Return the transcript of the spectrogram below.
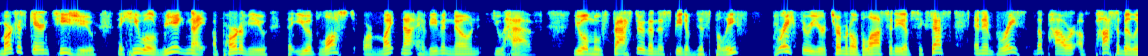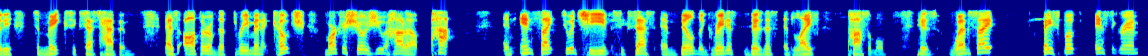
Marcus guarantees you that he will reignite a part of you that you have lost or might not have even known you have. You will move faster than the speed of disbelief, break through your terminal velocity of success, and embrace the power of possibility to make success happen. As author of The Three Minute Coach, Marcus shows you how to pop an insight to achieve success and build the greatest business and life possible. His website, Facebook, Instagram,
